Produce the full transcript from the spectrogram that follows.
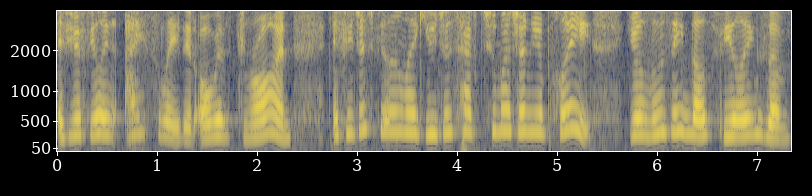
If you're feeling isolated or withdrawn, if you're just feeling like you just have too much on your plate, you're losing those feelings of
